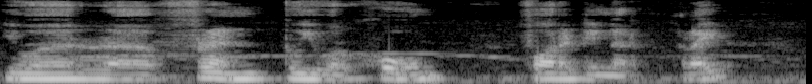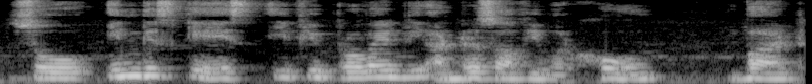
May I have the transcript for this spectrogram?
your uh, friend to your home for a dinner right? So in this case if you provide the address of your home but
